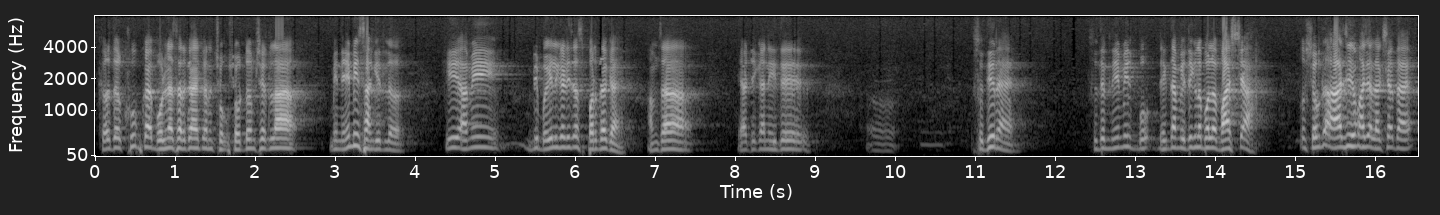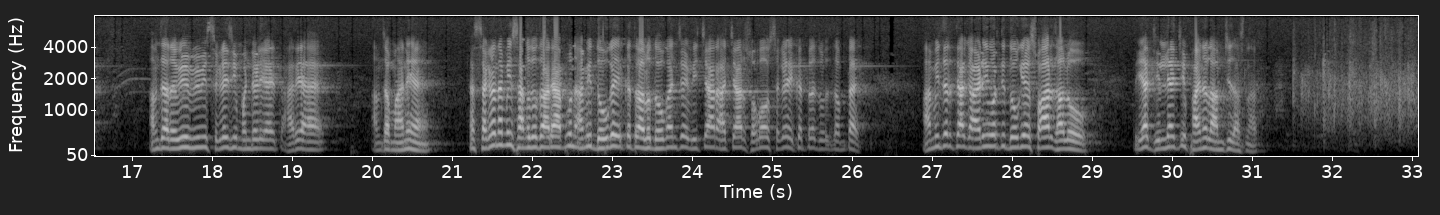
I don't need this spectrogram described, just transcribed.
खरं तर खूप काय बोलण्यासारखं आहे कारण छो छोटम शेठला मी नेहमी सांगितलं की आम्ही मी बैलगाडीचा स्पर्धक आहे. आमचा या ठिकाणी इथे सुधीर आहे. सुधीर नेहमी बो एकदा मिटिंगला बोला बादशाह तो शब्द आजही माझ्या लक्षात आहे. आमचा रवी बिवी सगळे जी मंडळी आहेत हरे आहे आमचा माने आहे. त्या सगळ्यांना मी सांगत होतो अरे आपण आम्ही दोघं एकत्र आलो दोघांचे विचार आचार स्वभाव सगळे एकत्र जमत आहेत आम्ही जर त्या गाडीवरती दोघे स्वार झालो तर या जिल्ह्याची फायनल आमचीच असणार.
